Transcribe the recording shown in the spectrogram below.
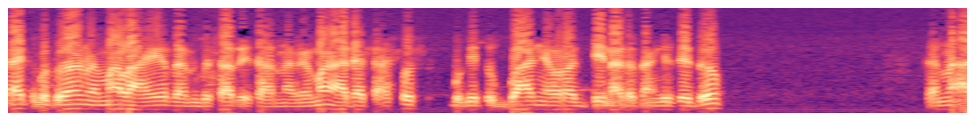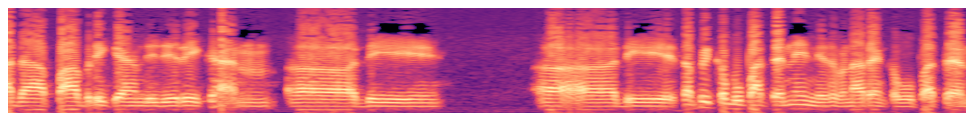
Saya kebetulan memang lahir dan besar di sana. Memang ada kasus begitu banyak orang Cina datang ke situ karena ada pabrik yang didirikan eh, di eh, di tapi kabupaten ini sebenarnya kabupaten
